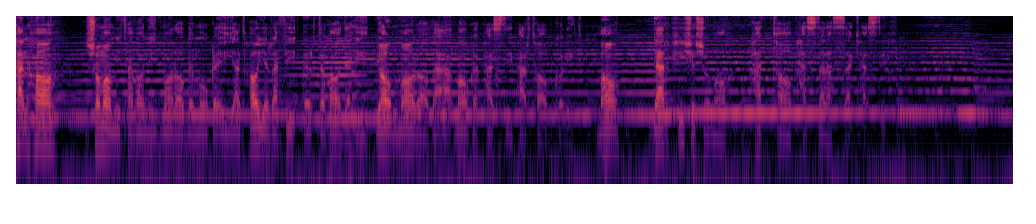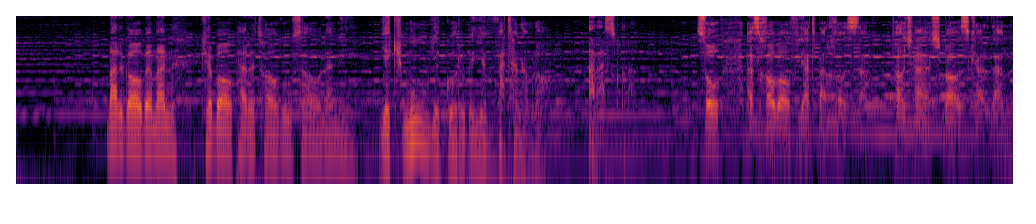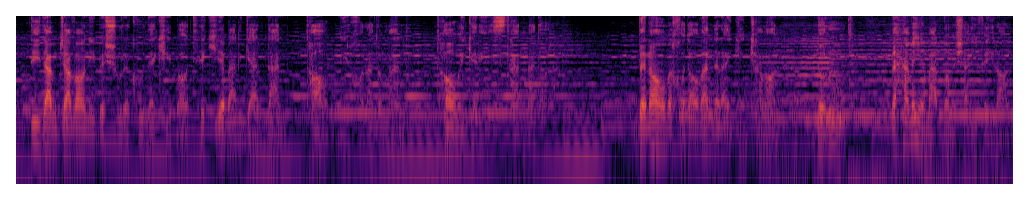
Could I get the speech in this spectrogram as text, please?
تنها شما می توانید ما را به موقعیت های رفیع ارتقا دهید یا ما را به اعماق پستی پرتاب کنید. ما در پیش شما حتی پستر از سگ هستیم. مرگاب من که با پر تاووس عالمی یک موی گربه وطنم را عوض کنم. صبح از خواب آفیت برخواستم تا چشم باز کردم. دیدم جوانی به شور کودکی با تکیه بر گردن تاب می‌خورد و من تاب گریستن ندارم. به نام خداوند رنگین کمان درود به همه مردم شریف ایران.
